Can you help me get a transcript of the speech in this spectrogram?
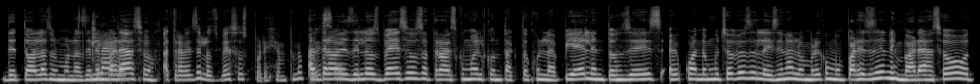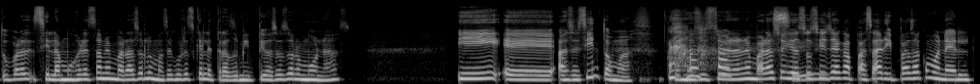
de todas las hormonas del Claro, embarazo. A través de los besos, por ejemplo. A ser. través de los besos, a través como del contacto con la piel. Entonces, eh, cuando muchas veces le dicen al hombre como pareces en embarazo, o tú pare- si la mujer está en embarazo, lo más seguro es que le transmitió esas hormonas y eh, hace síntomas, como si estuviera en embarazo, y eso sí Sí. llega a pasar. Y pasa como en el,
